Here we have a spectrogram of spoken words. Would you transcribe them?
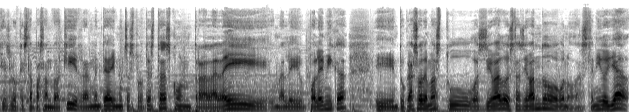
qué, es lo que está pasando aquí. Realmente hay muchas protestas contra la ley, una ley polémica y en tu caso además tú has llevado, estás llevando, bueno, has tenido ya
